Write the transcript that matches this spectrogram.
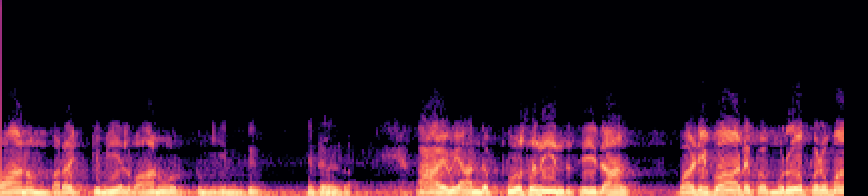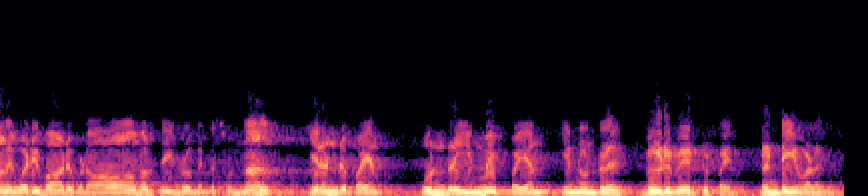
வானம் வரக்கு மேல் வானோர்க்கும் இன்று என்று ஆகவே அந்த பூசணி என்று செய்தால் வழிபாடு இப்ப வழிபாடு விடாமல் செய்கிறோம் என்று சொன்னால் இரண்டு பயன். ஒன்று இம்மை பயன் இன்னொன்று வீடு வேற்று பயன். ரெண்டையும் வழங்கும்.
